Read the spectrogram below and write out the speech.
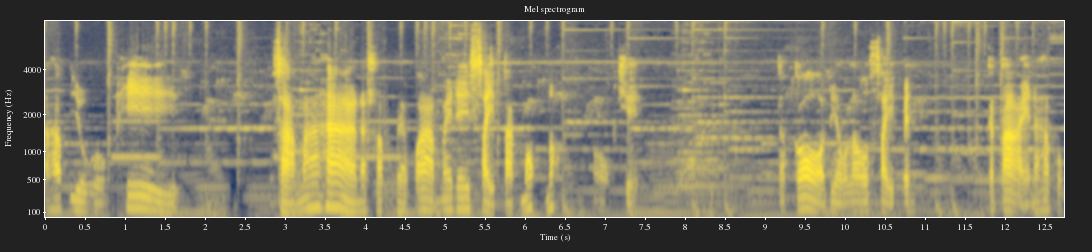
นะครับอยู่ที่ สามห้านะครับ แบบว่าไม่ได้ใส่ปากม็อบเนาะโอเค แล้วก็เดี๋ยวเราใส่เป็นกระต่ายนะครับผม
